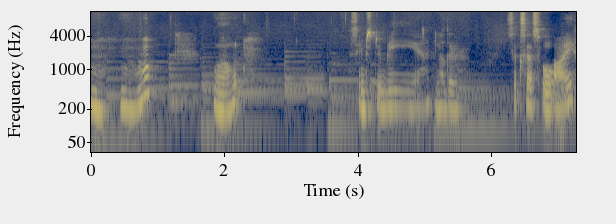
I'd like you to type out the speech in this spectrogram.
Mm-hmm. Well, seems to be another successful eye.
